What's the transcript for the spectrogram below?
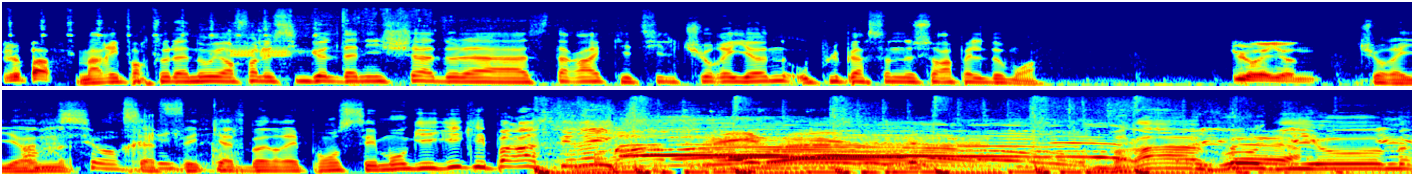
je passe. Marie Portolano et enfin le single d'Anisha de la Starac est-il Tu rayonnes ou plus personne ne se rappelle de moi? Tu rayonnes. Tu rayonnes. Ah, Ça fait 4 bonnes réponses. C'est mon Guigui qui part à Astérix. Bravo Super. Guillaume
